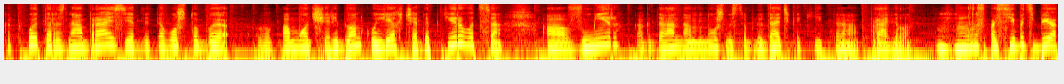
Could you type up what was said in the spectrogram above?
какое-то разнообразие для того, чтобы э, помочь ребенку легче адаптироваться а, в мир, когда нам нужно соблюдать какие-то правила. Спасибо тебе.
